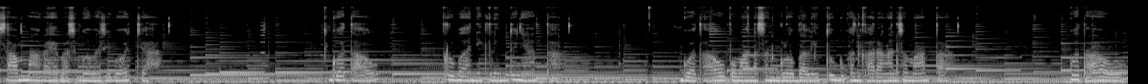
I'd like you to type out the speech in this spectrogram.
sama kayak pas gue masih bocah. Gue tahu perubahan iklim itu nyata. Gue tahu pemanasan global itu bukan karangan semata. Gue tahu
